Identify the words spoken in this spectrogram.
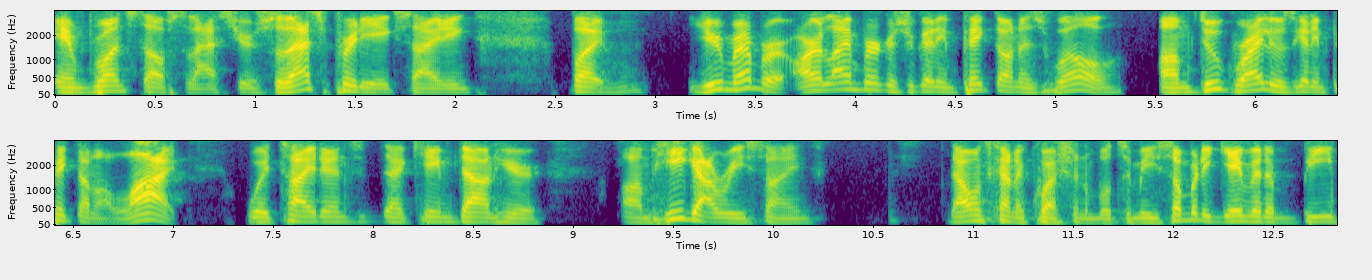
in run stuffs last year, so that's pretty exciting. But Mhm. you remember our linebackers are getting picked on as well. Um, Duke Riley was getting picked on a lot with tight ends that came down here. Um, he got re-signed. That one's kind of questionable to me. Somebody gave it a B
